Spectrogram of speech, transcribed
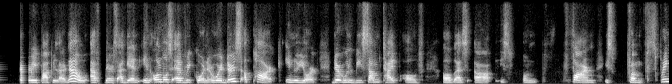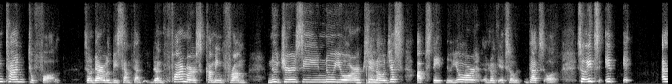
very popular. Now there's again in almost every corner where there's a park in new york there will be some type of of as uh is on farm is from springtime to fall. So there will be some time then farmers coming from new jersey new york okay. you know just upstate new york okay. so that's all so it's it, it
